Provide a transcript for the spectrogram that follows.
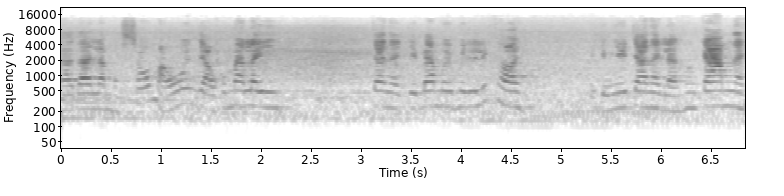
Và đây là một số mẫu dầu của Malay. Chai này chỉ 30ml thôi. Ví dụ như chai này là hương cam này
